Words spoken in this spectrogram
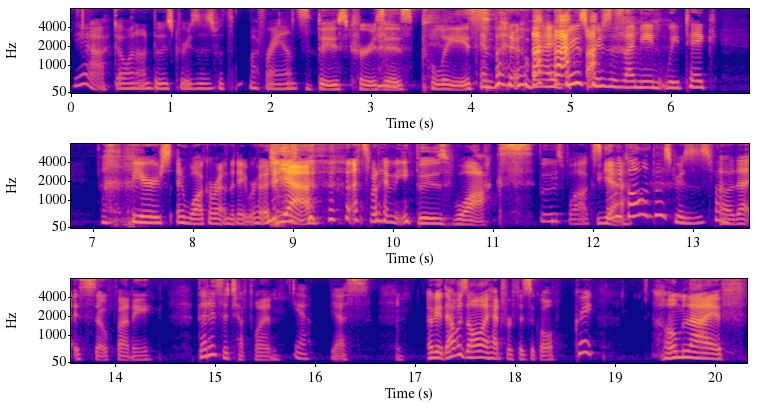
Yeah. going on booze cruises with my friends. Booze cruises, please. And by, by booze cruises, I mean we take beers and walk around the neighborhood. yeah. That's what I mean. Booze walks. Booze walks. Yeah. But we call them booze cruises. It's fun. Oh, that is so funny. That is a tough one. Yeah. Yes. Okay, that was all I had for physical. Great. Home life,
